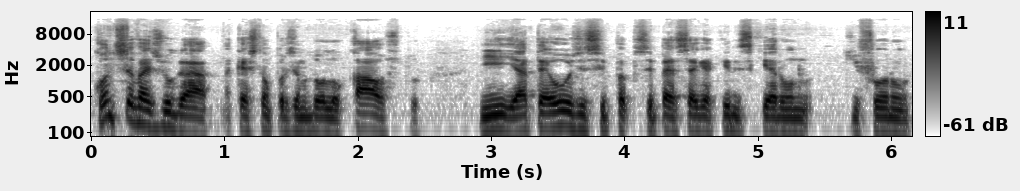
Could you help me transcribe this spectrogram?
quando você vai julgar a questão, por exemplo, do Holocausto, e até hoje se, se persegue aqueles que eram que foram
